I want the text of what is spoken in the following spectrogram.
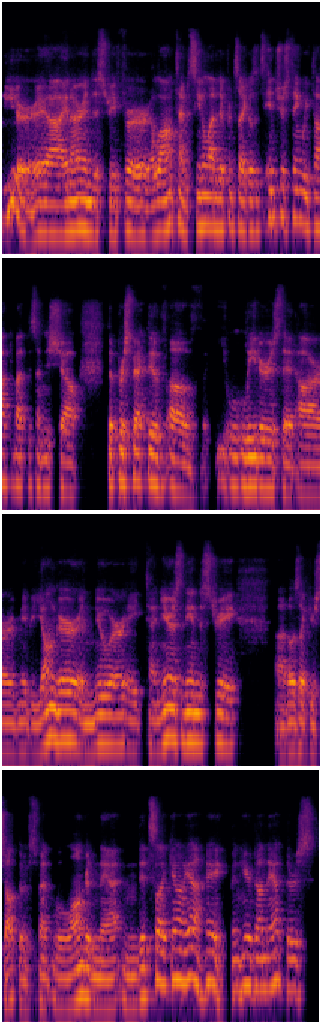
leader uh, in our industry for a long time, seen a lot of different cycles. It's interesting. We talked about this on this show, the perspective of leaders that are maybe younger and newer, eight, ten years in the industry. Uh, those like yourself that have spent a little longer than that, and it's like, you know, yeah, hey, been here, done that. There's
